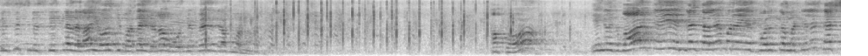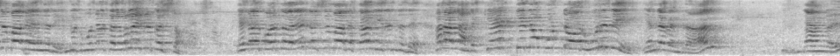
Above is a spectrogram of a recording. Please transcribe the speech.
பிசிக்ஸ் மிஸ் திட்டினதெல்லாம் யோசிச்சு பார்த்தா இதெல்லாம் ஒண்ணுமே நம்பணும் அப்போ எங்களுக்கு வாழ்க்கை எங்கள் தலைமுறையை பொறுத்த மட்டும் கஷ்டமாக இருந்தது. எங்களுக்கு முந்தின தலைமுறை இன்னும் கஷ்டம். எங்களை பொறுத்தவரை கஷ்டமாகத்தான் இருந்தது. ஆனால் அந்த கேட்டினும் உண்ட ஒரு உறுதி என்னவென்றால் நாங்கள்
